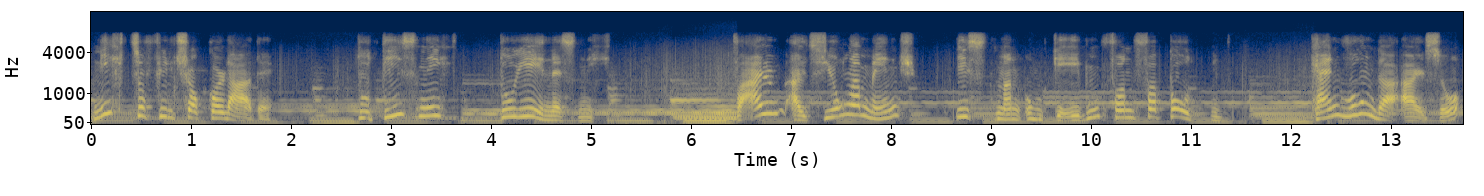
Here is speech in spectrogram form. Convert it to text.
nicht zu viel Schokolade. Tu dies nicht, tu jenes nicht. Vor allem als junger Mensch ist man umgeben von Verboten. Kein Wunder also,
